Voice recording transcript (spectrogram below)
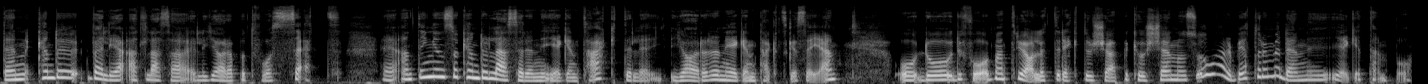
den kan du välja att läsa eller göra på två sätt. Eh, antingen så kan du läsa den i egen takt, eller göra den i egen takt ska jag säga. Och då du får materialet direkt du köper kursen och så arbetar du med den i eget tempo.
